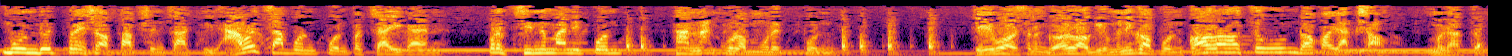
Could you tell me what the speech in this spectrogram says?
mundhut prisa bab sencaki. Awit sampun pun pejahi kan perjinemanipun anak kula murid pun. Dewa Srenggala nggih menika pun kala Cundaka Yaksa. Mekaten.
